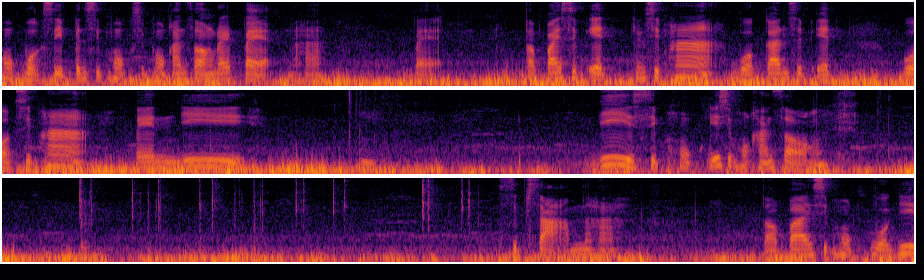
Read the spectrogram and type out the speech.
หกบวกสิบเป็นสิบหกสิบหกหารสองได้แปดนะคะแปดต่อไปสิบเอ็ดถึงสิบห้าบวกกันสิบเอ็ดบวกสิบห้าเป็นยี่ ยี่สิบหกยี่สิบหกหารสองสิบสามนะคะ ต่อไปสิบหกบวกยี่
